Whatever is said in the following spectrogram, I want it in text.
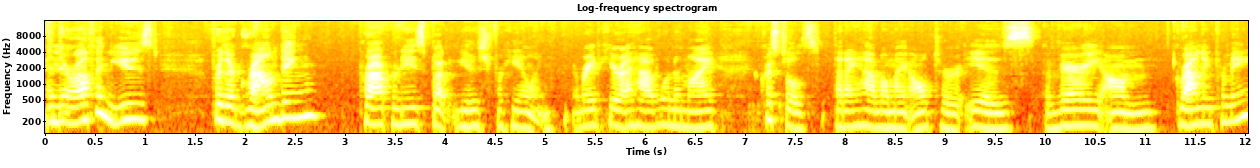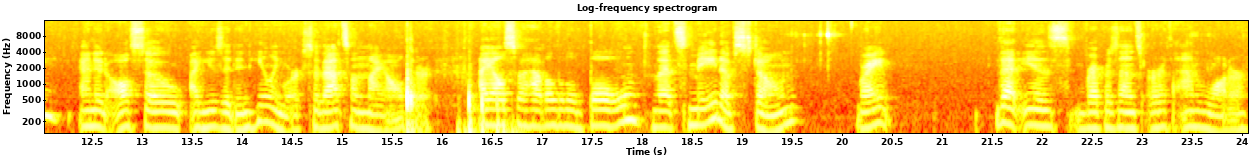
And they're often used for their grounding properties, but used for healing. Right here, I have one of my crystals that I have on my altar is a very um, grounding for me, and it also I use it in healing work. So that's on my altar. I also have a little bowl that's made of stone, right? That is represents earth and water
